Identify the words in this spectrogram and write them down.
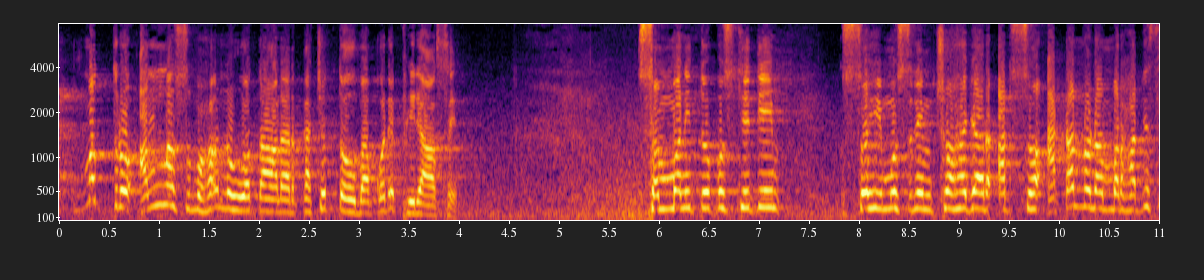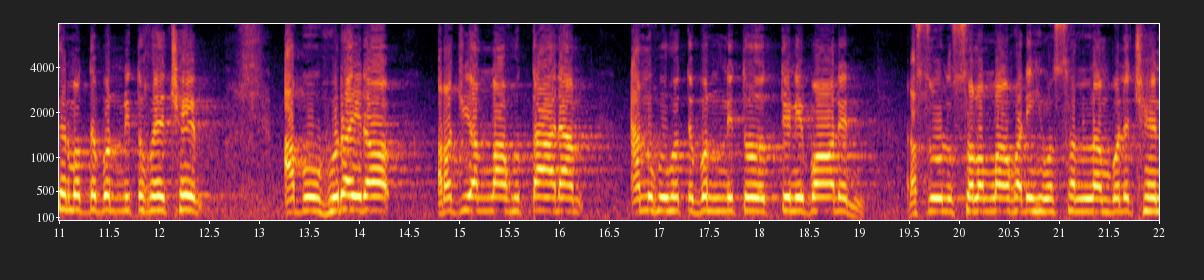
একমাত্র আল্লাহ সুবহানার কাছে তৌবা করে ফিরে আসে। সম্মানিত উপস্থিতি, সহি মুসলিম ছ হাজার আটশো আটান্ন নম্বর হাদিসের মধ্যে বর্ণিত হয়েছে, আবু হুরাইরা রাজি আল্লাহ আনহু হতে বর্ণিত, তিনি বলেন রাসূল সাল্লাল্লাহু আলাইহি ওয়াসাল্লাম বলেছেন,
